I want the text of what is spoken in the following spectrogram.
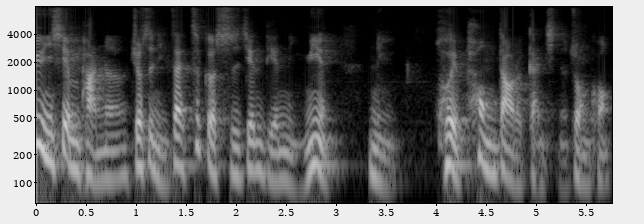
运线盘呢，就是你在这个时间点里面你会碰到的感情的状况。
